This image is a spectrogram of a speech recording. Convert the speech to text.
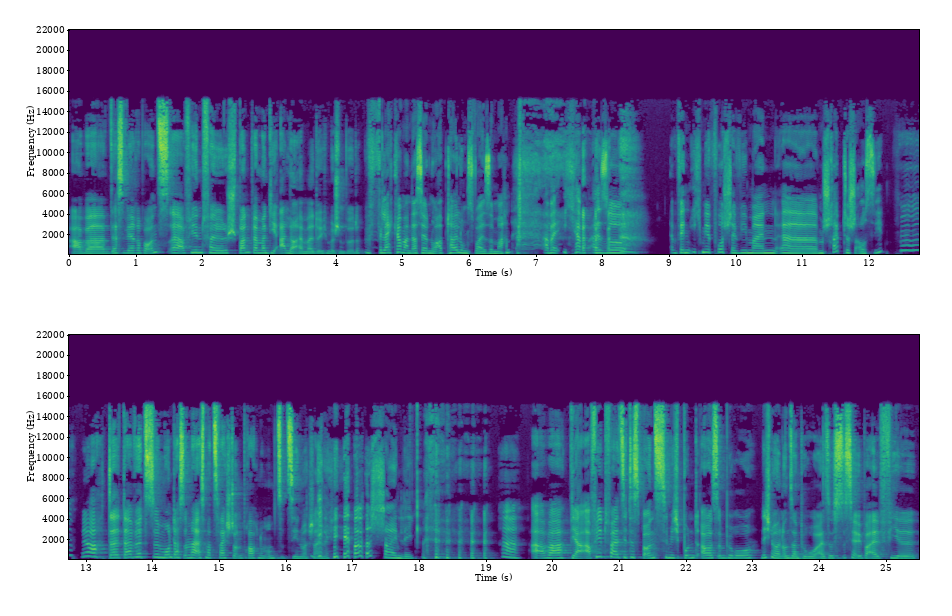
Aber das wäre bei uns äh, auf jeden Fall spannend, wenn man die alle einmal durchmischen würde. Vielleicht kann man das ja nur abteilungsweise machen. Aber ich habe also, wenn ich mir vorstelle, wie mein ähm, Schreibtisch aussieht, Ja, da, da würdest du montags immer erstmal zwei Stunden brauchen, um umzuziehen wahrscheinlich. ja, wahrscheinlich. Aber ja, auf jeden Fall sieht es bei uns ziemlich bunt aus im Büro. Nicht nur in unserem Büro. Also es ist ja überall viel,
